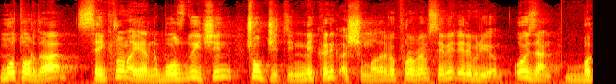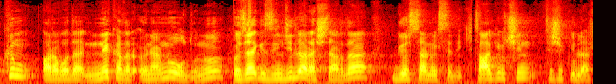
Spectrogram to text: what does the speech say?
motorda senkron ayarını bozduğu için çok ciddi mekanik aşınmalara ve problem sebebiyet verebiliyor. O yüzden bakım arabada ne kadar önemli olduğunu özellikle zincirli araçlarda göstermek istedik. Takip için teşekkürler.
